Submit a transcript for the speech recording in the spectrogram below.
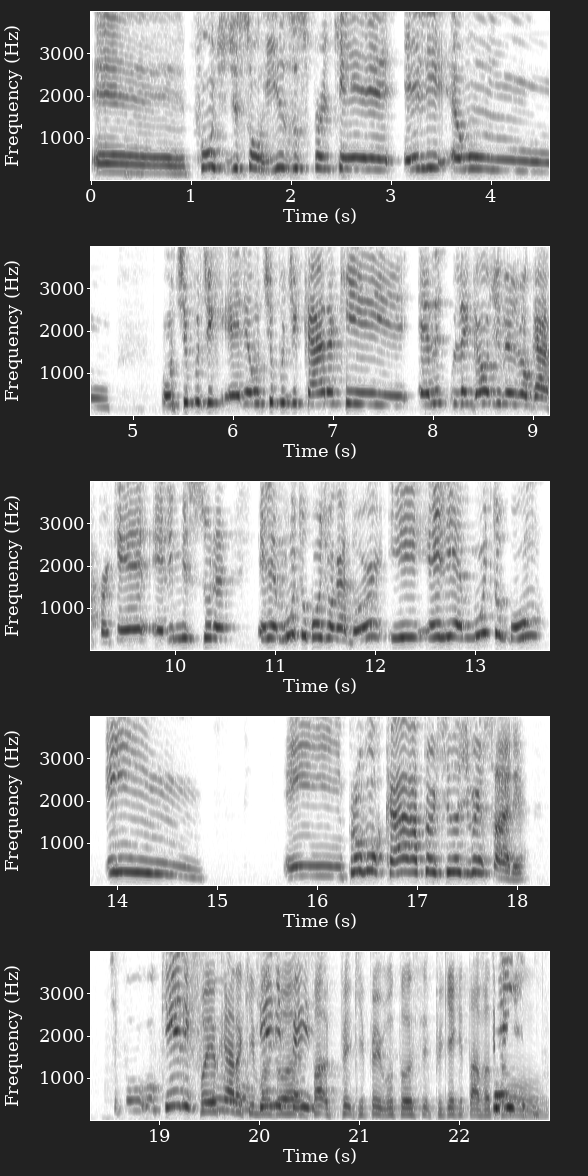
é, fonte de sorrisos, porque ele é um, um tipo de ele é um tipo de cara que é legal de ver jogar, porque ele mistura, ele é muito bom jogador e ele é muito bom em em provocar a torcida adversária. Tipo, o que ele Foi o cara que, que mandou, fez... que perguntou se, por que que tava tão,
